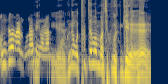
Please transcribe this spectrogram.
건전한 문화생활 합니다. 예, 근데 뭐 타짜만 봐 자꾸 이렇게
